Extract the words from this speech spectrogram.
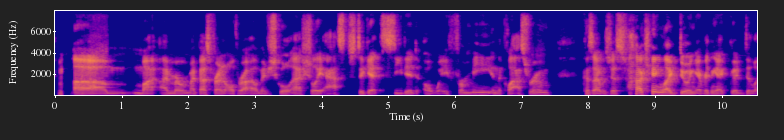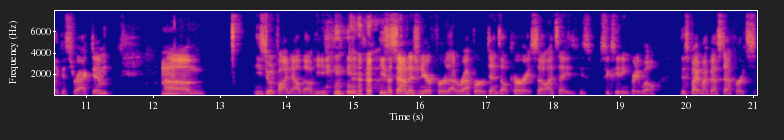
um, my I remember my best friend all throughout elementary school actually asked to get seated away from me in the classroom because I was just fucking like doing everything I could to like distract him. Mm. Um, he's doing fine now though. He he's a sound engineer for that rapper Denzel Curry, so I'd say he's succeeding pretty well despite my best efforts.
